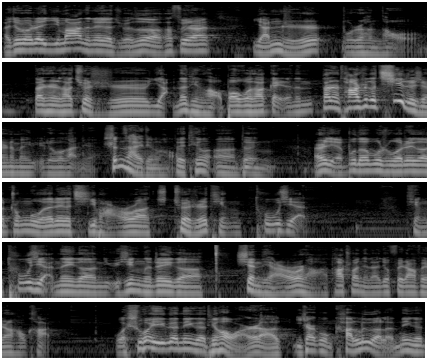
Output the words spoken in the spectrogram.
哎，就说这伊曼的这个角色，她虽然颜值不是很高，但是她确实演的挺好，包括她给人的，但是她是个气质型的美女，这我感觉。身材挺好，对，挺嗯对，嗯而且不得不说，这个中国的这个旗袍啊，确实挺凸显，挺凸显那个女性的这个线条啊啥，她穿起来就非常非常好看。我说一个那个挺好玩的啊，一下给我看乐了。那个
